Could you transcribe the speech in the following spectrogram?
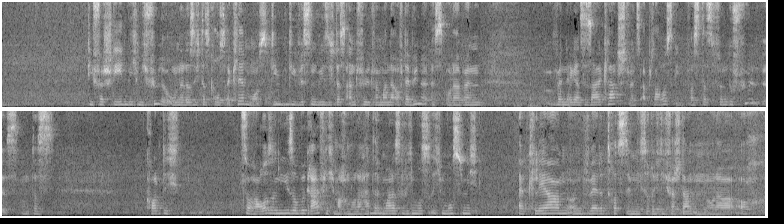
die verstehen, wie ich mich fühle, ohne dass ich das groß erklären muss. Die, mhm. die wissen, wie sich das anfühlt, wenn man da auf der Bühne ist oder wenn wenn der ganze Saal klatscht, wenn es Applaus gibt, was das für ein Gefühl ist. Und das konnte ich zu Hause nie so begreiflich machen oder hatte immer das Gefühl, ich muss, ich muss mich erklären und werde trotzdem nicht so richtig verstanden oder auch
